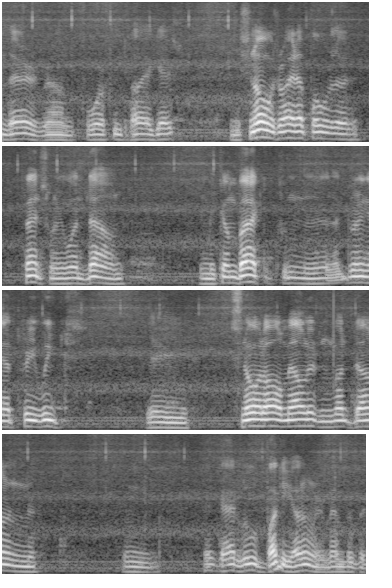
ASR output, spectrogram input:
there, around four feet high, I guess. And the snow was right up over the fence when we went down. And we come back from the, during that three weeks. The snow had all melted and went down and, and I think I had a little buggy, I don't remember, but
